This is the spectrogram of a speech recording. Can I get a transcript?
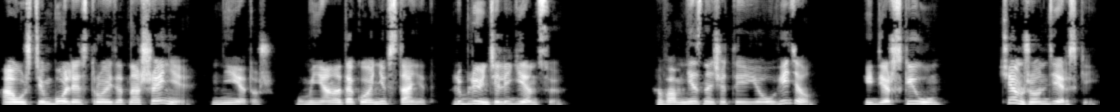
А уж тем более строить отношения? Нет уж, у меня на такое не встанет. Люблю интеллигенцию. Во мне, значит, ты ее увидел? И дерзкий ум. Чем же он дерзкий?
